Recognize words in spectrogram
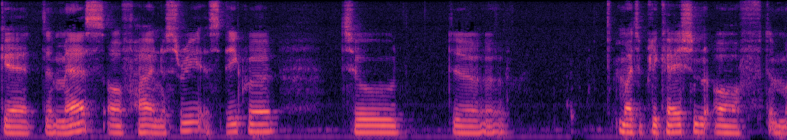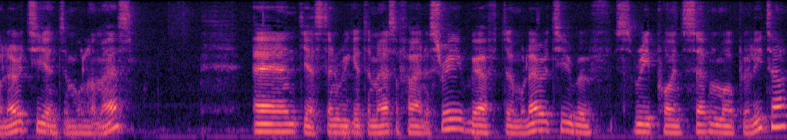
get the mass of HNO3 is equal to the multiplication of the molarity and the molar mass and yes then we get the mass of HNO3 we have the molarity with 3.7 mole per liter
